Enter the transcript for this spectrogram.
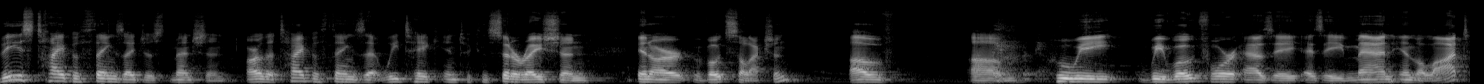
these type of things I just mentioned are the type of things that we take into consideration in our vote selection of um, who we, we vote for as a, as a man in the lot.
